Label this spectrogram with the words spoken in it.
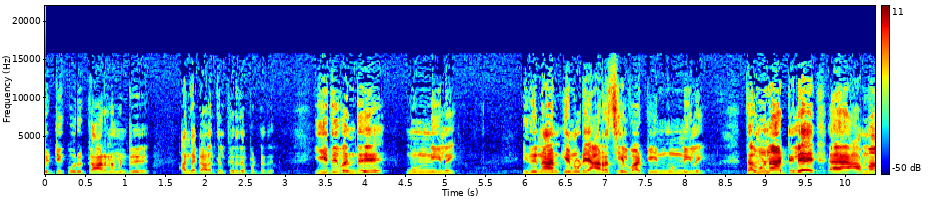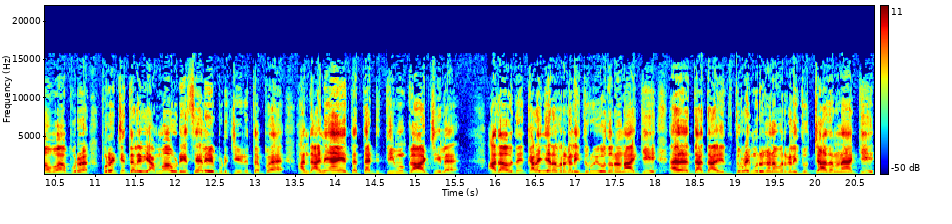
வெற்றிக்கு ஒரு காரணம் என்று அந்த காலத்தில் கருதப்பட்டது. இது வந்து முன்னிலை. இது நான் என்னுடைய அரசியல் வாழ்க்கையின் முன்னிலை. தமிழ்நாட்டிலே அம்மா புர புரட்சி தலைவி அம்மாவுடைய சேலையை பிடிச்சி இழுத்தப்ப அந்த அநியாயத்தை தட்டி திமுக ஆட்சியில அதாவது கலைஞர் அவர்களை துரியோதனனாக்கி த- த- துரைமுருகன் அவர்களை துச்சாதனனாக்கி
